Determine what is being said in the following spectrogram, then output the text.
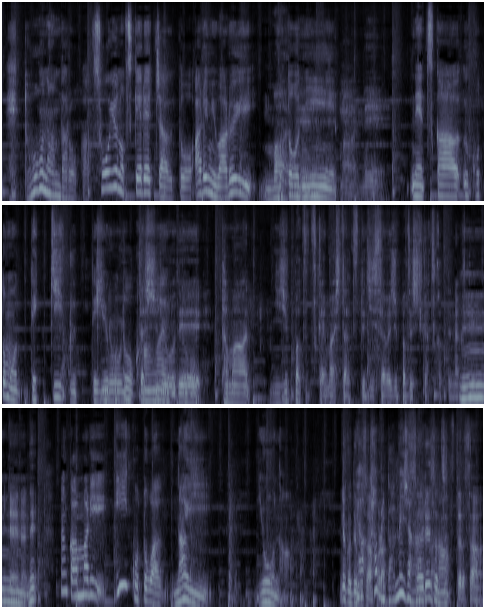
え、どうなんだろうか。そういうのつけれちゃうと、ある意味悪いことに、まあね,、まあねね、使うこともできるっていうことを考昨日行った資料えるで弾20発使いましたっつって実際は10発しか使ってなくてうんみたいなねと、なんかあんまりいいことはないような。なんかでもさほら多分ダメじゃないかなサイレンサーつっ。てたらさ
